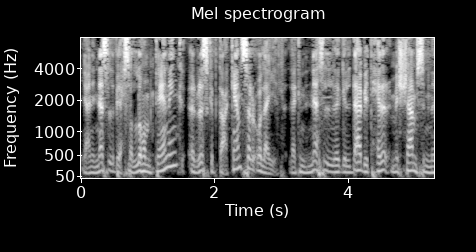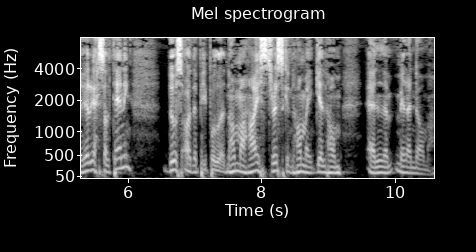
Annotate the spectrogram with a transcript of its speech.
يعني الناس اللي بيحصل لهم tanning ال risk بتاع cancer قليل. لكن الناس اللي جلدها بيتحرق من الشمس من غير يحصل tanning those are the people ان هم highest risk إن هم يجي لهم ال melanoma.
